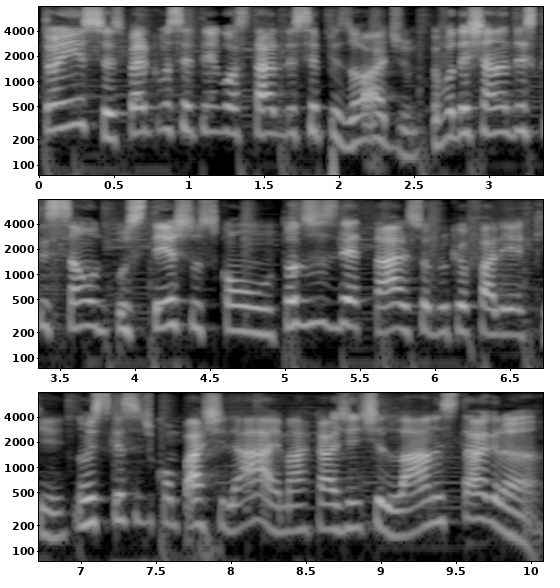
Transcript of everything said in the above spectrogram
Então é isso, eu espero que você tenha gostado desse episódio. Eu vou deixar na descrição os textos com todos os detalhes sobre o que eu falei aqui. Não esqueça de compartilhar e marcar a gente lá no Instagram.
